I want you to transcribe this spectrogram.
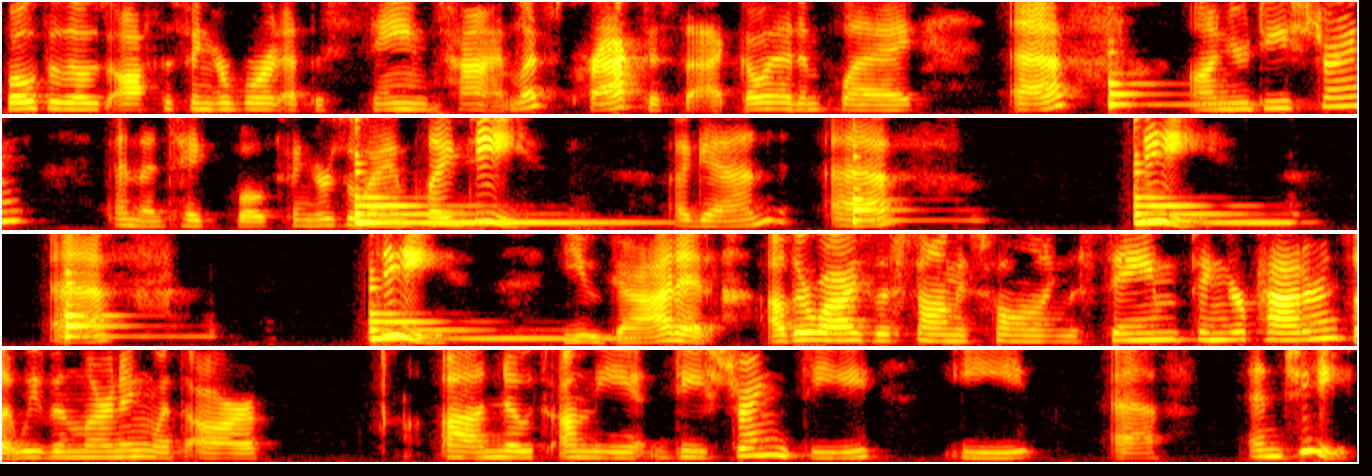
both of those off the fingerboard at the same time. Let's practice that. Go ahead and play F on your D string and then take both fingers away and play D. Again, F, D, F, D. You got it. Otherwise, this song is following the same finger patterns that we've been learning with our uh, notes on the D string, D, E, F, and G.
